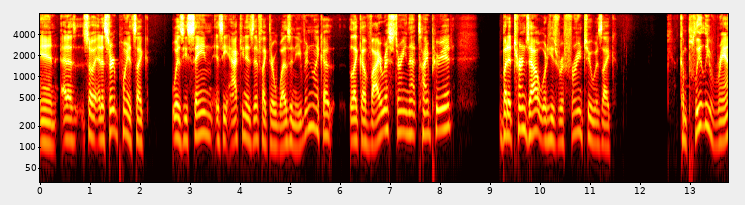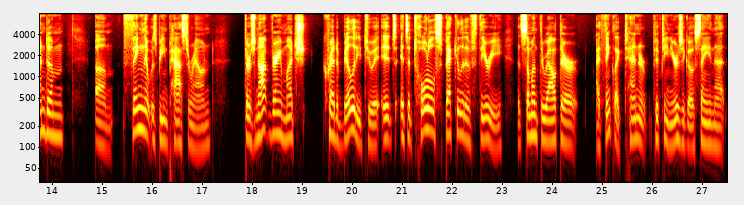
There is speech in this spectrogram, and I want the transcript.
And at a so at a certain point it's like was he saying is he acting as if like there wasn't even like a like a virus during that time period? But it turns out what he's referring to was like completely random um, thing that was being passed around. There's not very much credibility to it. It's it's a total speculative theory that someone threw out there I think like 10 or 15 years ago saying that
